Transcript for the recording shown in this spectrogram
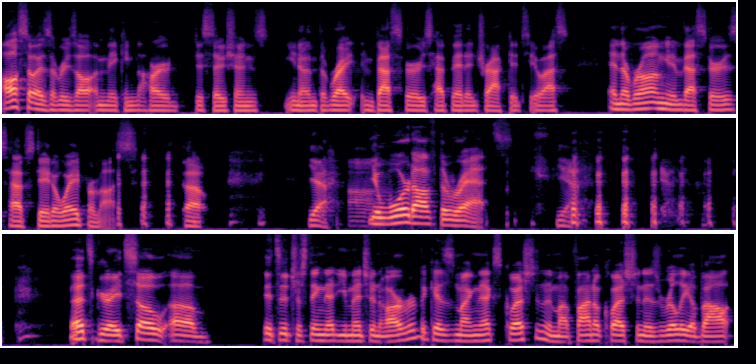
also as a result of making the hard decisions you know the right investors have been attracted to us and the wrong investors have stayed away from us. so, Yeah. Um, you ward off the rats. Yeah. yeah. That's great. So, um, it's interesting that you mentioned Harvard because my next question and my final question is really about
